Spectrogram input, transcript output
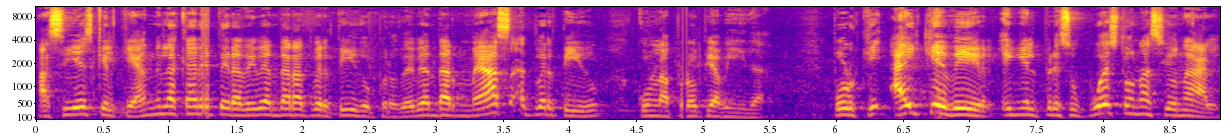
Así es que el que anda en la carretera debe andar advertido, pero debe andar más advertido con la propia vida. Porque hay que ver en el presupuesto nacional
